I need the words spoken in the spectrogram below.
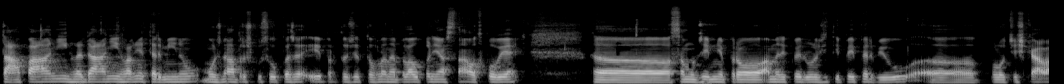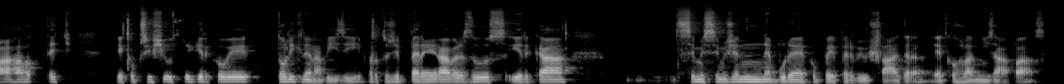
tápání, hledání hlavně termínu, možná trošku soupeře i, protože tohle nebyla úplně jasná odpověď. Eh, samozřejmě pro Ameriku je důležitý pay-per-view, eh, polotěžká váha teď jako při vší úctě Jirkovi tolik nenabízí, protože Pereira versus Jirka si myslím, že nebude jako pay-per-view šláger, jako hlavní zápas,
